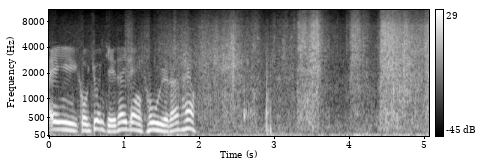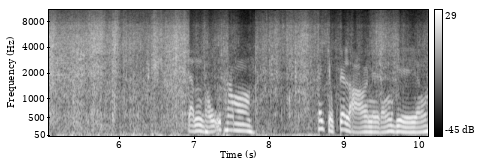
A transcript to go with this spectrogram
Thấy cô chú anh chị thấy đang thui rồi đó thấy không? Tranh thủ thăm mấy chục cái lò này đặng về đặng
